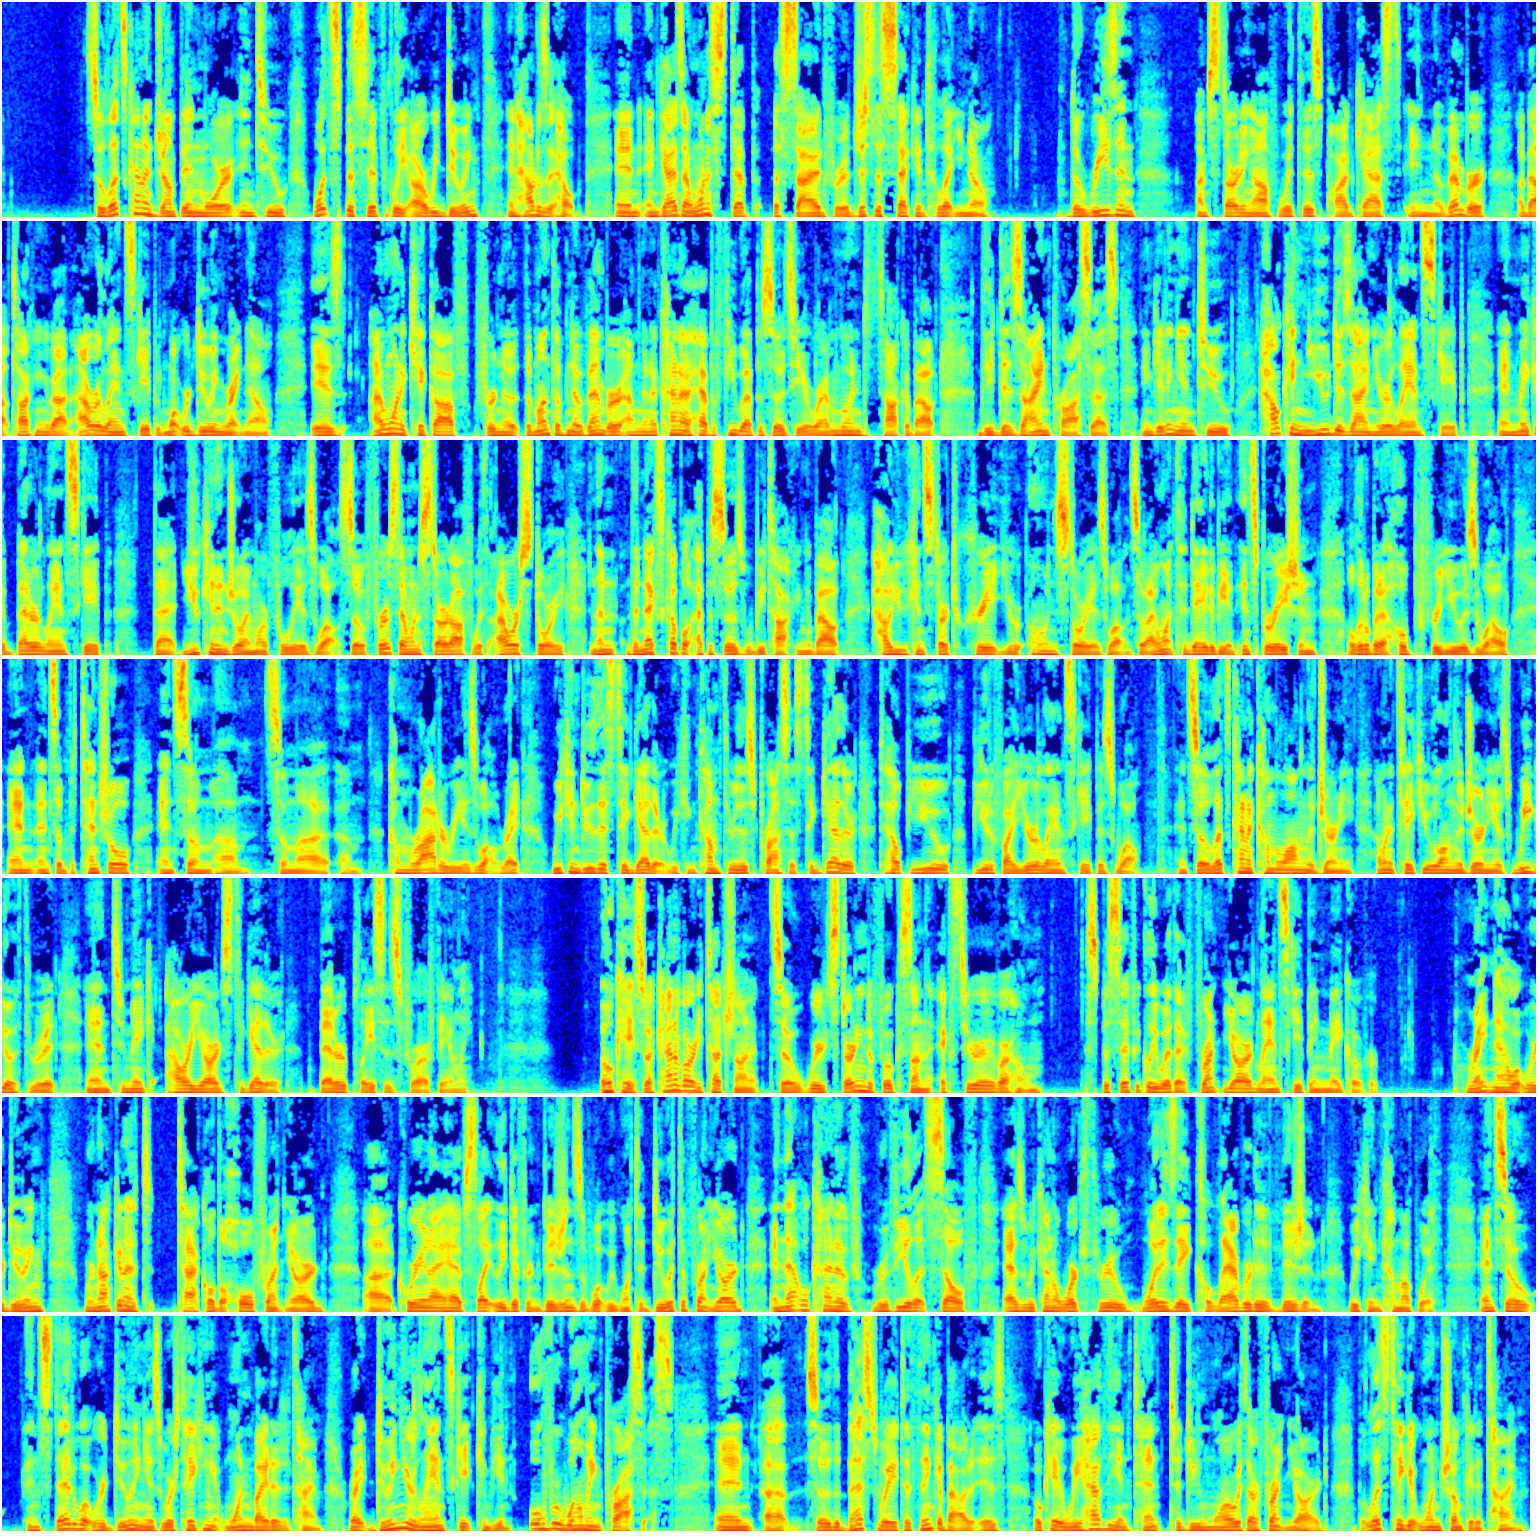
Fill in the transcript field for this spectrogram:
So let's kind of jump in more into what specifically are we doing and how does it help? And and guys, I want to step aside for just a second to let you know the reason I'm starting off with this podcast in November about talking about our landscape and what we're doing right now is I want to kick off for no, the month of November. I'm going to kind of have a few episodes here where I'm going to talk about the design process and getting into how can you design your landscape and make a better landscape that you can enjoy more fully as well. So, first, I want to start off with our story, and then the next couple episodes we'll be talking about how you can start to create your own story as well. And so, I want today to be an inspiration, a little bit of hope for you as well, and and some potential and some um, some uh, um, camaraderie as well, right? We can do this together. We can come through this process together to help you beautify your landscape as well. And so let's kind of come along the journey. I want to take you along the journey as we go through it and to make our yards together better places for our family. Okay, so I kind of already touched on it. So we're starting to focus on the exterior of our home, specifically with a front yard landscaping makeover. Right now, what we're doing, we're not going to tackle the whole front yard. Uh, Corey and I have slightly different visions of what we want to do with the front yard, and that will kind of reveal itself as we kind of work through what is a collaborative vision we can come up with. And so instead what we're doing is we're taking it one bite at a time right doing your landscape can be an overwhelming process and uh, so the best way to think about it is okay we have the intent to do more with our front yard but let's take it one chunk at a time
